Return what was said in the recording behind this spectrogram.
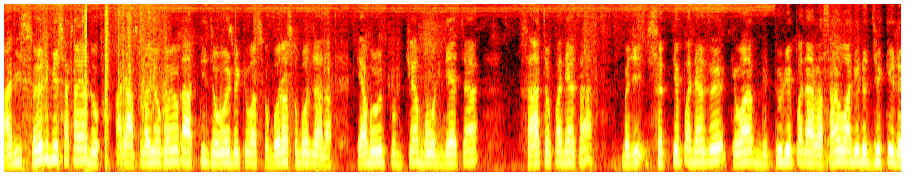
आणि सर बी सकाळी आलो. आणि आपला योगायोग अति जवळ किंवा समोरासमोर झाला. त्यामुळे तुमच्या बोलण्याचा साचपण्याचा म्हणजे सत्यपणाचं किंवा मितुरेपणा रसाळवाणीनं जे केलं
